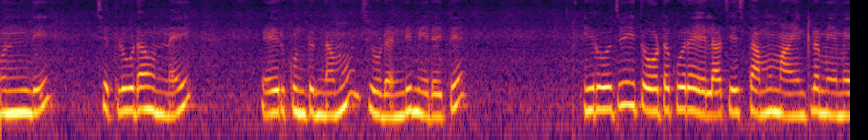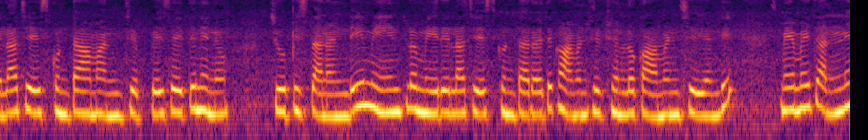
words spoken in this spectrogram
ఉంది చెట్లు కూడా ఉన్నాయి. ఏరుకుంటున్నాము. చూడండి మీరైతే. ఈరోజు ఈ తోటకూర ఎలా చేస్తాము మా ఇంట్లో మేము ఎలా చేసుకుంటామని చెప్పేసి అయితే నేను చూపిస్తానండి. మీ ఇంట్లో మీరు ఎలా చేసుకుంటారో అయితే కామెంట్ సెక్షన్లో కామెంట్ చేయండి. మేమైతే అన్ని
